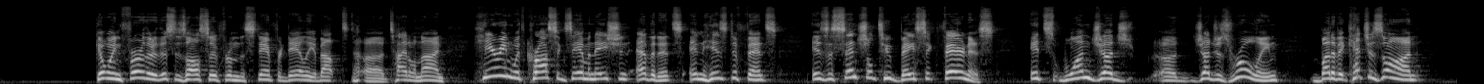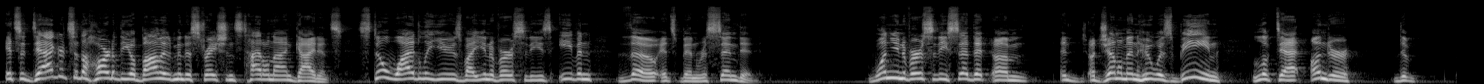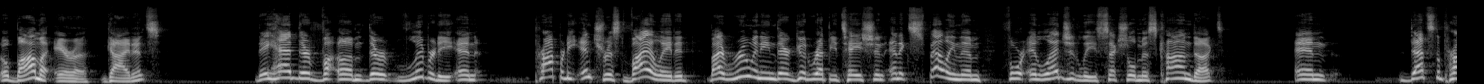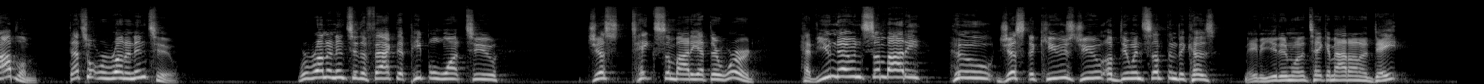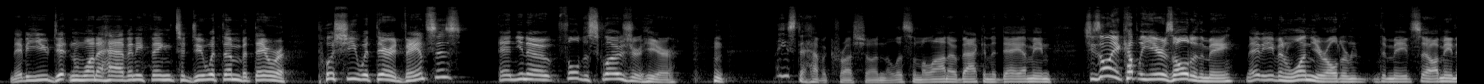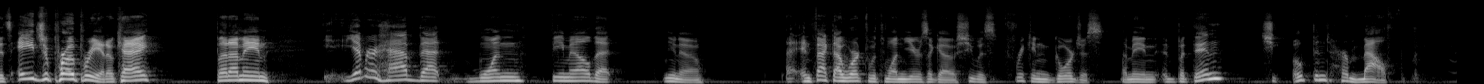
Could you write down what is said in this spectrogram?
Going further, this is also from the Stanford Daily about uh, Title IX. Hearing with cross examination evidence in his defense is essential to basic fairness. It's one judge uh, judge's ruling, but if it catches on, It's a dagger to the heart of the Obama administration's Title IX guidance, still widely used by universities, even though it's been rescinded. One university said that um, a gentleman who was being looked at under the Obama era guidance, they had their um, their liberty and property interest violated by ruining their good reputation and expelling them for allegedly sexual misconduct. And that's the problem. That's what we're running into. We're running into the fact that people want to just take somebody at their word. Have you known somebody who just accused you of doing something because maybe you didn't want to take them out on a date? Maybe you didn't want to have anything to do with them, but they were pushy with their advances? And, you know, full disclosure here, I used to have a crush on Alyssa Milano back in the day. I mean, she's only a couple years older than me, maybe even one year older than me. So, I mean, it's age appropriate, okay? But, I mean, you ever have that one female that, you know, in fact, I worked with one years ago. She was freaking gorgeous. I mean, but then she opened her mouth.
